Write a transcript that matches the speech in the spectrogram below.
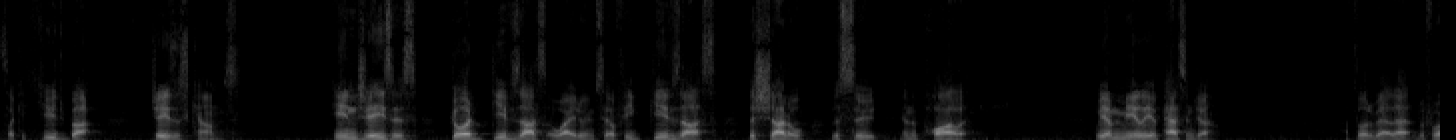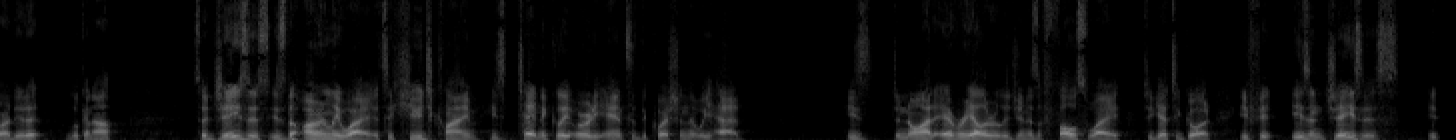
it's like a huge but. Jesus comes. In Jesus, God gives us a way to Himself. He gives us the shuttle, the suit, and the pilot. We are merely a passenger. I thought about that before I did it, looking up. So Jesus is the only way. It's a huge claim. He's technically already answered the question that we had. He's denied every other religion as a false way to get to God. If it isn't Jesus, it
